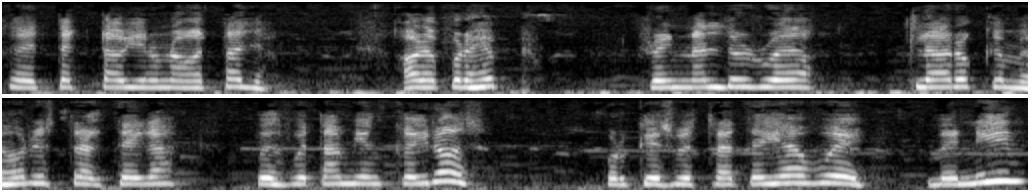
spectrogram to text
se detecta bien una batalla. Ahora, por ejemplo, Reinaldo Rueda, claro que mejor estratega, pues fue también Queiroz, porque su estrategia fue venir,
